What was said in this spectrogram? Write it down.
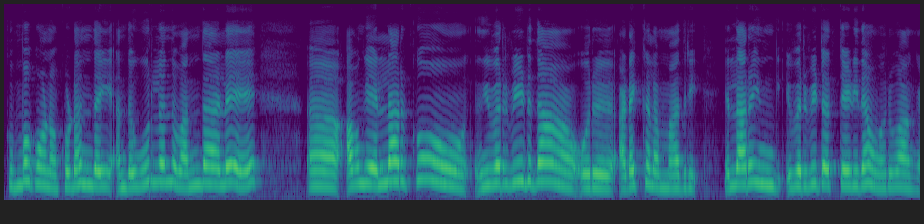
கும்பகோணம் குடந்தை அந்த ஊர்லேருந்து வந்தாலே அவங்க எல்லாருக்கும் இவர் வீடு தான் ஒரு அடைக்கலம் மாதிரி. எல்லாரும் இங் இவர் வீட்டை தேடி தான் வருவாங்க.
